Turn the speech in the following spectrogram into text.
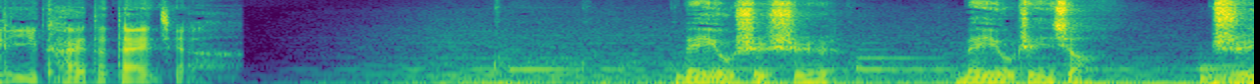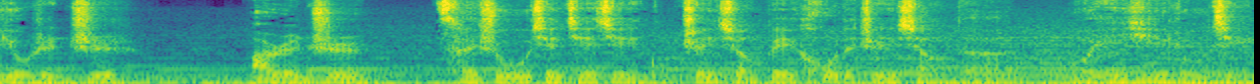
离开的代价。没有事实，没有真相，只有认知，而认知才是无限接近真相背后的真相的唯一路径。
